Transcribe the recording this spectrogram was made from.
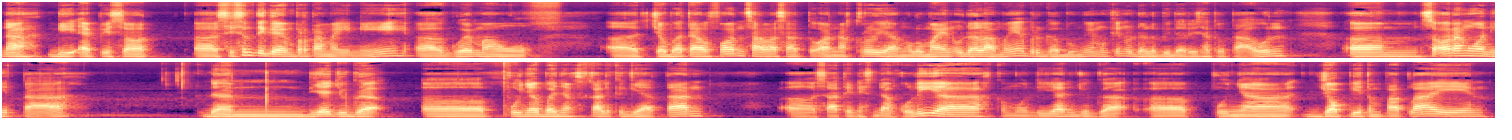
Nah di episode uh, season 3 yang pertama ini uh, gue mau uh, coba telepon salah satu anak kru yang lumayan udah lama ya bergabungnya mungkin udah lebih dari satu tahun. Um, seorang wanita dan dia juga uh, punya banyak sekali kegiatan. Uh, saat ini sedang kuliah kemudian juga uh, punya job di tempat lain.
